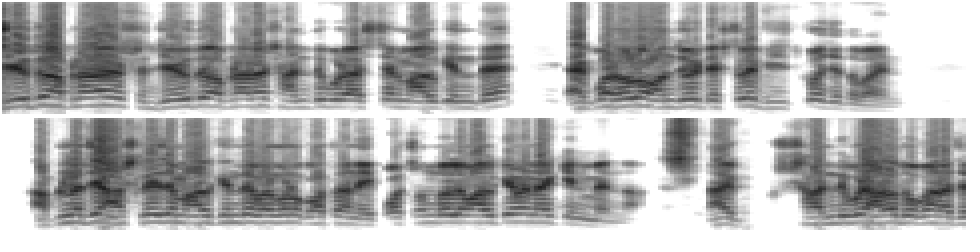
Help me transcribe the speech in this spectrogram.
যেহেতু আপনারা যেহেতু আপনারা শান্তিপুর আসছেন মাল কিনতে একবার হলো অঞ্জলি টেক্সটাইলে ভিজিট করে যেতে পারেন। আপনার যে আসলে যে মাল কিনতে পারেন কোনো কথা নেই। পছন্দ হলে মাল কিনবেন না কিনবেন না। শান্তিপুরে আরও দোকান আছে,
